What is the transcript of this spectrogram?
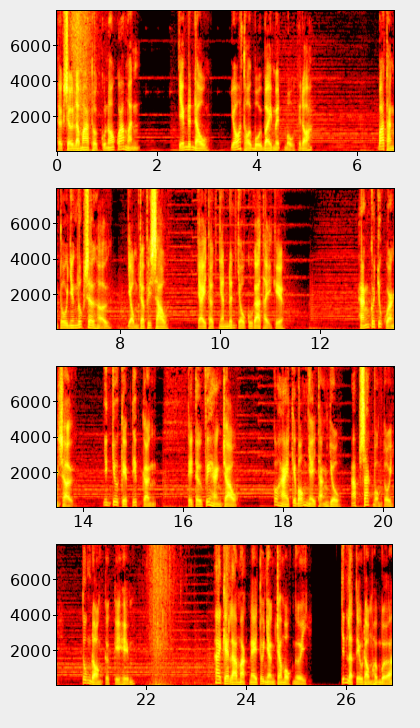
Thật sự là ma thuật của nó quá mạnh. Chém đến đầu Gió thổi bụi bay mịt mù tới đó. Ba thằng tôi nhân lúc sơ hở Dòng ra phía sau, Chạy thật nhanh đến chỗ của gã thầy kia. Hắn có chút hoảng sợ, Nhưng chưa kịp tiếp cận, Thì từ phía hàng trào Có hai cái bóng nhảy thẳng vô. Áp sát bọn tôi. Tung đòn cực kỳ hiểm. Hai kẻ lạ mặt này tôi nhận ra một người. Chính là tiểu đồng hôm bữa.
